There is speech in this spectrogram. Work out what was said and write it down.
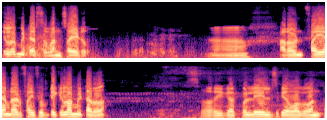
kilometres one side around five hundred five fifty kilometre so ಈಗ ಕೊಲ್ಲಿ ಹಿಲ್ಸ್ಗೆ ಹೋಗುವಂಥ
